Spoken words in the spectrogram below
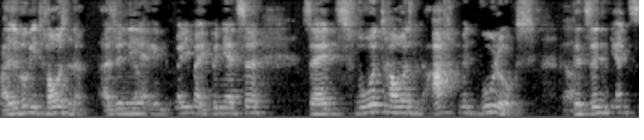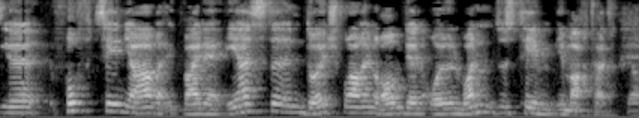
Also wirklich tausende. Also die, ja. ich, ich bin jetzt äh, seit 2008 mit Bulux. Ja. Das sind jetzt 15 Jahre. Ich war der Erste im deutschsprachigen Raum, der ein All-in-One-System gemacht hat. Ja.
